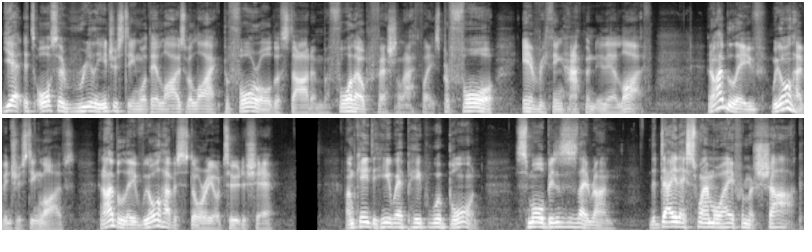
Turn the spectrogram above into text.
Yet it's also really interesting what their lives were like before all the stardom, before they were professional athletes, before everything happened in their life. And I believe we all have interesting lives, and I believe we all have a story or two to share. I'm keen to hear where people were born, small businesses they run, the day they swam away from a shark,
